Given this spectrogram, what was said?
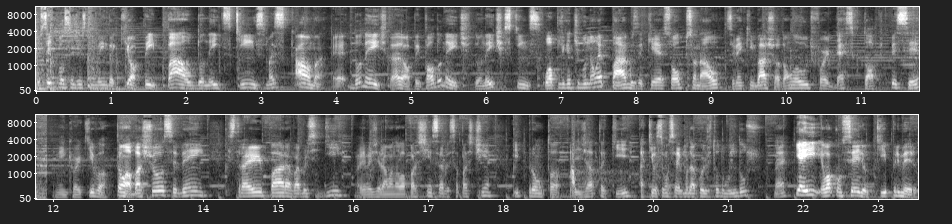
Eu sei que vocês já estão vendo aqui, ó, PayPal, Donate Skins, mas calma, é Donate, tá? Ó, PayPal Donate, Donate Skins. O aplicativo não é pago, isso aqui é só opcional. Você vem aqui embaixo, ó, Download for Desktop PC. Vem aqui o arquivo, ó. Então, ó, baixou, você vem, extrair para Viber seguir, aí vai gerar uma nova pastinha, você abre essa pastinha e pronto, ó, ele já tá aqui. Aqui você consegue mudar a cor de todo o Windows, né? E aí eu aconselho que, primeiro,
